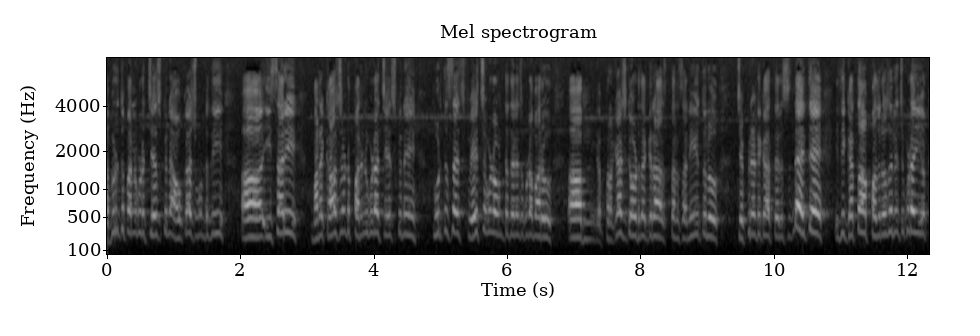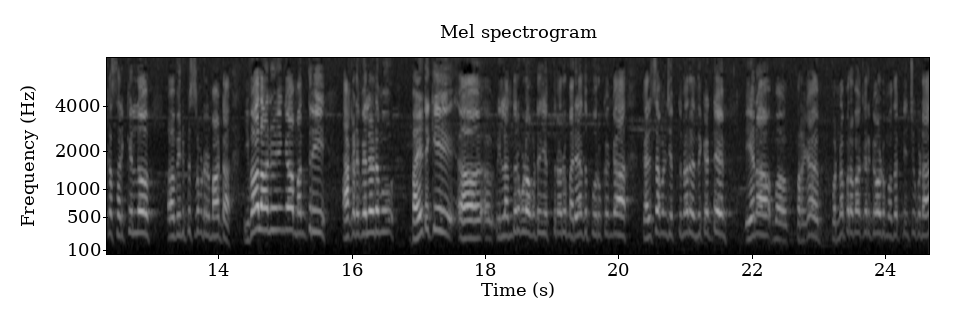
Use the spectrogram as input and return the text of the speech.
అభివృద్ధి పనులు కూడా చేసుకునే అవకాశం ఉంటుంది. ఈసారి మనకు కావాల్సిన పనులు కూడా చేసుకునే పూర్తి స్థాయి స్వేచ్ఛ కూడా ఉంటుంది కూడా వారు ప్రకాష్ గౌడ్ దగ్గర తన సన్నిహితులు చెప్పినట్టుగా తెలుస్తుంది. అయితే ఇది గత పది రోజుల నుంచి కూడా ఈ యొక్క సర్కిల్లో వినిపిస్తున్నటువంటి మాట. ఇవాళ అనూహ్యంగా మంత్రి అక్కడ వెళ్ళడము బయటికి వీళ్ళందరూ కూడా ఒకటే చెప్తున్నారు మర్యాదపూర్వకంగా కలిసామని చెప్తున్నారు. ఎందుకంటే ఈయన మ, పొన్న ప్రభాకర్ గౌడ్ మొదటి నుంచి కూడా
